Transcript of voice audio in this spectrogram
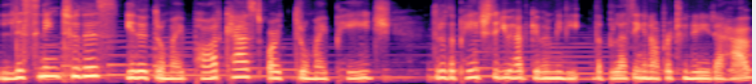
listening to this, either through my podcast or through my page, through the page that you have given me the, the blessing and opportunity to have,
